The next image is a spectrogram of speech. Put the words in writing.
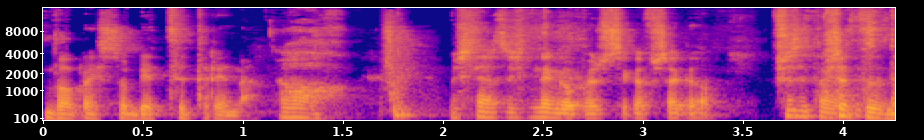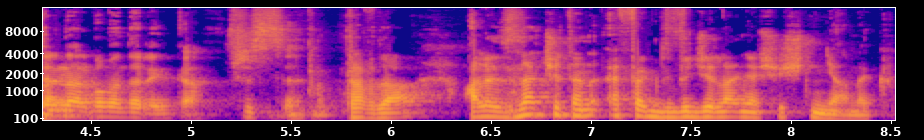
Wyobraź sobie cytrynę, O, myślałem coś innego, powiesz ciekawszego. Wszyscy tam Wszyscy znają. albo mandarynka. Wszyscy. prawda? Ale znacie ten efekt wydzielania się ślinianek.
